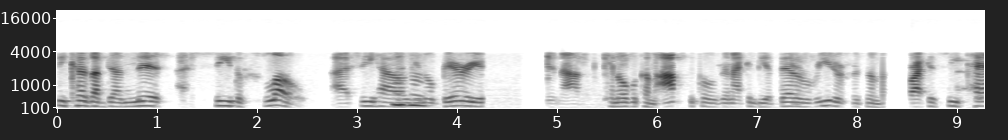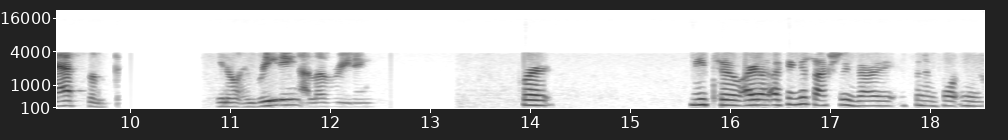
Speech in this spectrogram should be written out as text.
because I've done this. I see the flow. I see how mm-hmm. you know barriers and I can overcome obstacles, and I can be a better reader for somebody, or I can see past something. You know, and reading. I love reading. Right. Me too. I I think it's actually very it's an important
